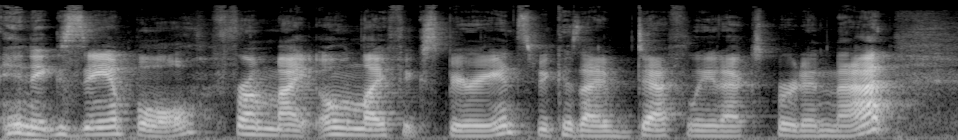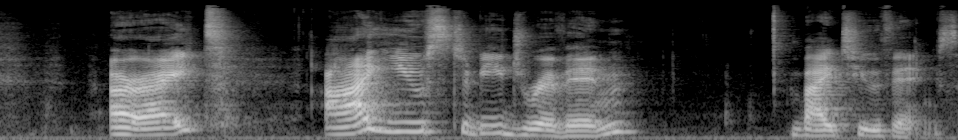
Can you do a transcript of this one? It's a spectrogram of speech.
an example from my own life experience because I'm definitely an expert in that. All right. I used to be driven by two things.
